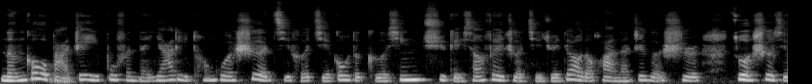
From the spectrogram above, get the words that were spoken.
能够把这一部分的压力通过设计和结构的革新去给消费者解决掉的话呢，这个是做设计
